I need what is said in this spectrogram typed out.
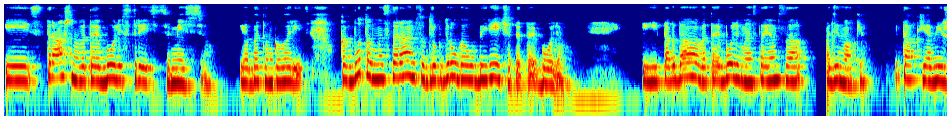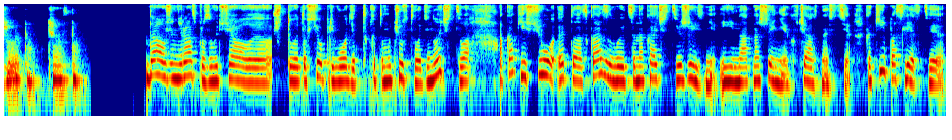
и страшно в этой боли встретиться вместе и об этом говорить. Как будто мы стараемся друг друга уберечь от этой боли. И тогда в этой боли мы остаемся одиноки. И так я вижу это часто. Да, уже не раз прозвучало, что это все приводит к этому чувству одиночества. А как еще это сказывается на качестве жизни и на отношениях в частности? Какие последствия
